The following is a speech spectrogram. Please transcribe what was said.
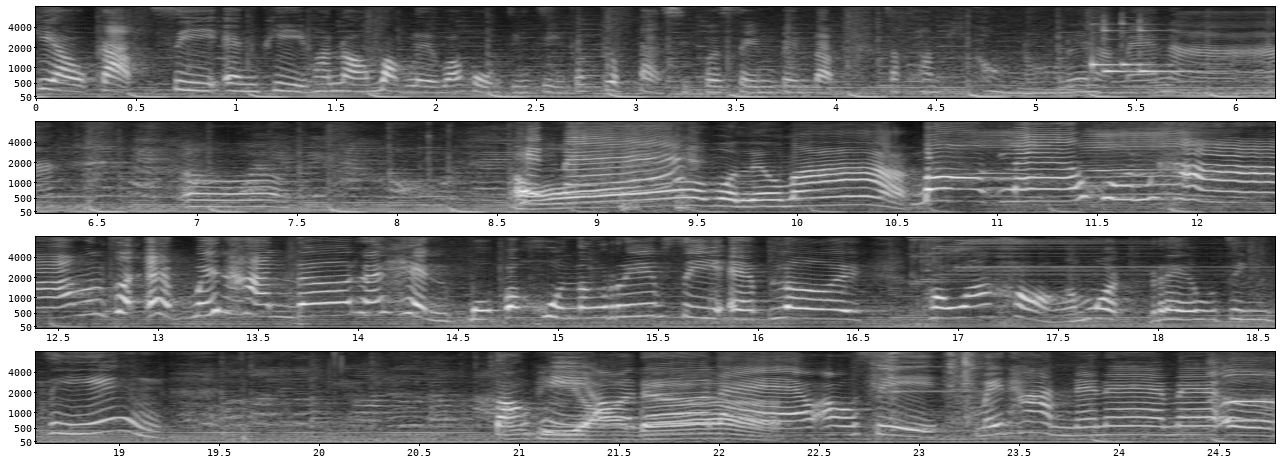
เกี่ยวกับ CNP เพราะน้องบอกเลยว่าโหจริงๆ ก็เกือบ 80%เป็นแบบจากความคิดของน้องด้วยนะแม่นะเออเห็นไหมโอ้หมดเร็วมาก บอกแล้วคุณขามันจะเอฟไม่ทันเด้อถ้า เห็นปุ๊บอะคุณต้องรีบ CF เลย เพราะว่าของหมดเร็วจริง ๆ ต้องต้องพีออเดอ pre-order ร์แล้ว เอาสิ ไม่ทันแน่ ๆ แม่เอ๋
